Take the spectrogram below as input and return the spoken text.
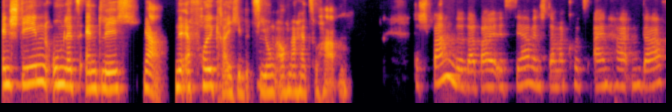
entstehen, um letztendlich ja eine erfolgreiche Beziehung auch nachher zu haben. Das Spannende dabei ist ja, wenn ich da mal kurz einhaken darf,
